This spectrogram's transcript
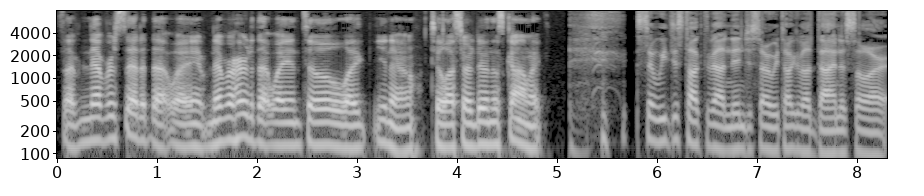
So I've never said it that way. I've never heard it that way until like you know, till I started doing this comic. So we just talked about Ninjasaur. We talked about Dinosaur.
